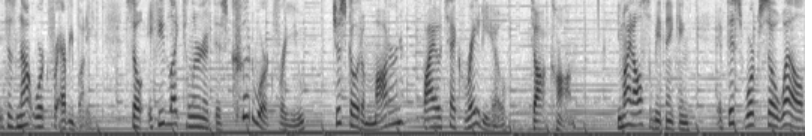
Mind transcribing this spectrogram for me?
it does not work for everybody. So if you'd like to learn if this could work for you, just go to modernbiotechradio.com. You might also be thinking, if this works so well,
